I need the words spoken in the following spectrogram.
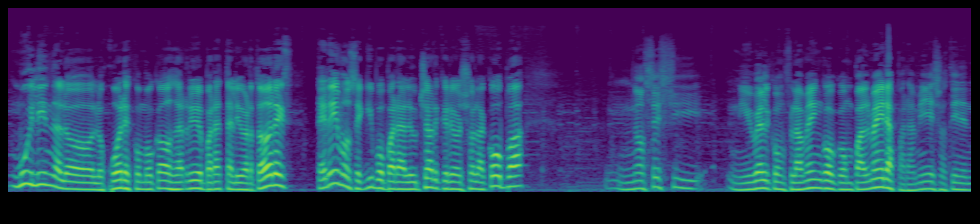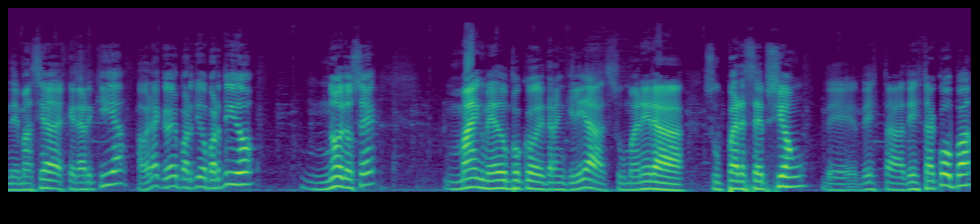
muy linda lo- los jugadores convocados de River para esta Libertadores. Tenemos equipo para luchar, creo yo, la Copa. No sé si nivel con Flamengo, con Palmeiras, para mí ellos tienen demasiada jerarquía. Habrá que ver partido a partido. No lo sé. Mike me da un poco de tranquilidad, su manera, su percepción de, esta, de esta copa.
